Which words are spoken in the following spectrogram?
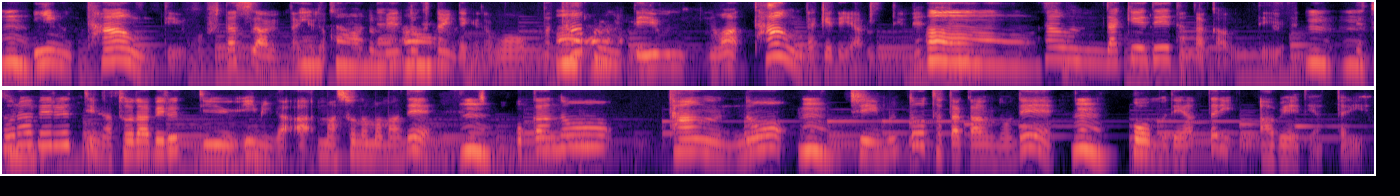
うん。インタウンっていう2つあるんだけど、ね。めんどくさいんだけども、まうん。あ、タウンっていうのはタウンだけでやるっていうね、うんうんうん。タウンだけで戦うっていう。うんうんでトラベルっていうのはトラベルっていう意味があ、まあ、そのままでうん。他のタウンのうん。チームと戦うのでうん。ホームでやったりアウェーでやったり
